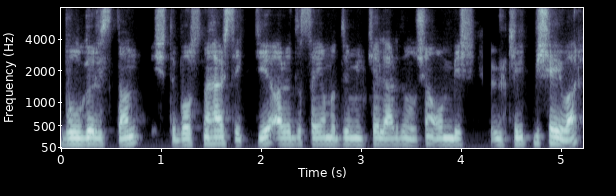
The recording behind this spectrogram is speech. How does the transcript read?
Bulgaristan, işte Bosna Hersek diye arada sayamadığım ülkelerden oluşan 15 ülkelik bir şey var.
